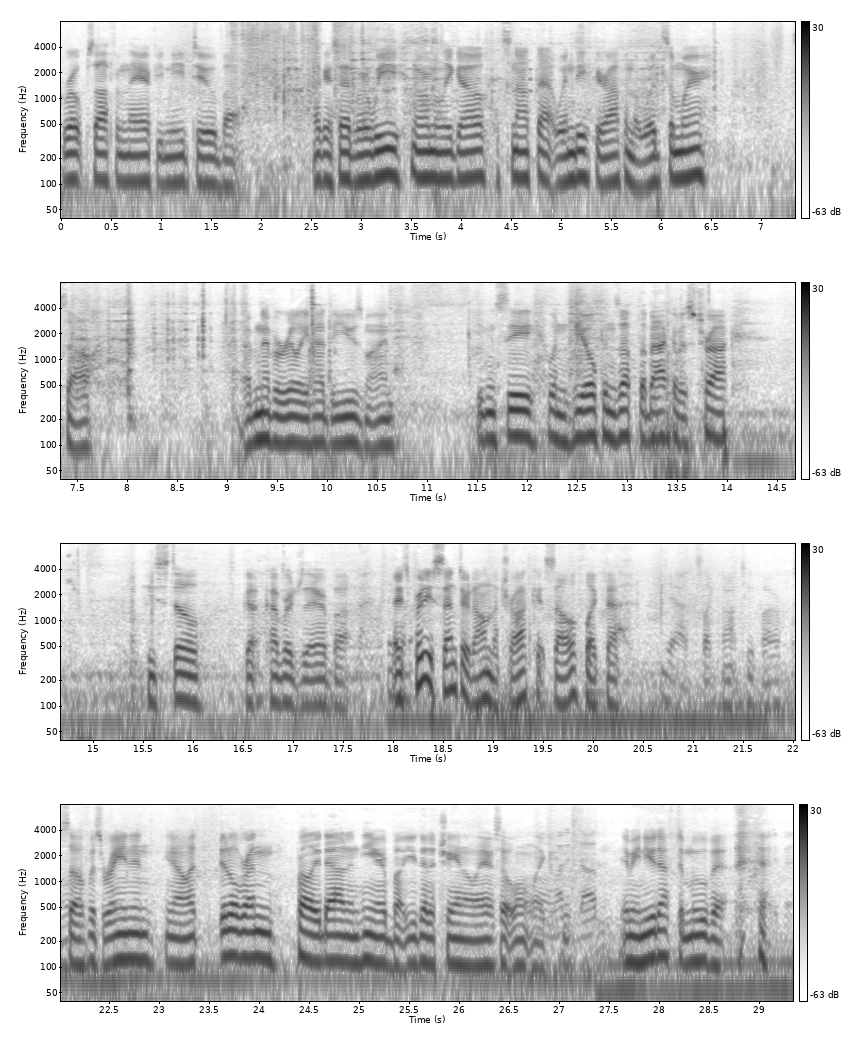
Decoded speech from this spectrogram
ropes off from there if you need to, but like I said, where we normally go, it's not that windy if you're off in the woods somewhere. So I've never really had to use mine. You can see when he opens up the back of his truck, he's still got coverage there, but it's pretty centered on the truck itself, like that. Yeah, it's like not too far. So if it's raining, you know, it, it'll run probably down in here, but you got a channel there so it won't like, Well, when it does, I mean, you'd have to move it quite a bit.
